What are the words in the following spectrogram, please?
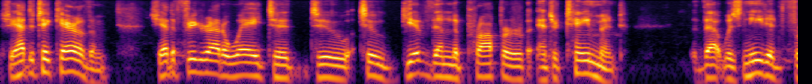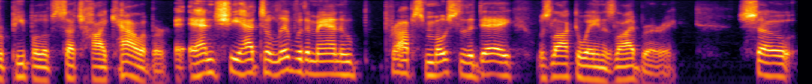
She had to take care of them. She had to figure out a way to to to give them the proper entertainment that was needed for people of such high caliber. And she had to live with a man who perhaps most of the day was locked away in his library. So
